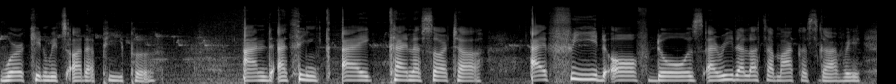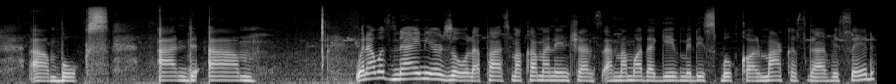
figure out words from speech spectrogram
working with other people and I think I kind of sort of I feed off those. I read a lot of Marcus Garvey um, books, and um, when I was nine years old, I passed my common entrance, and my mother gave me this book called Marcus Garvey Said,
